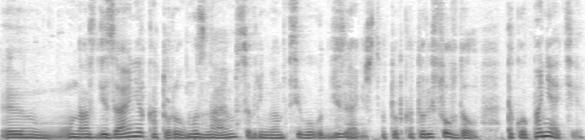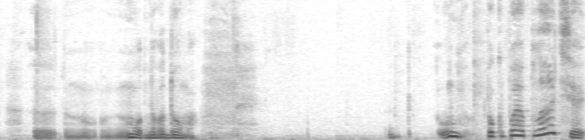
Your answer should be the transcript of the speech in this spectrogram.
э, у нас дизайнер, которого мы знаем со времен всего вот дизайнерства, тот, который создал такое понятие э, модного дома. Покупая платье,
